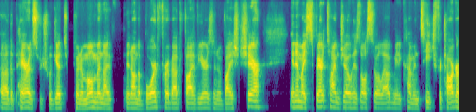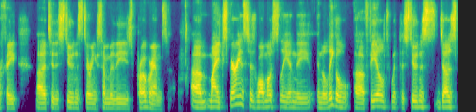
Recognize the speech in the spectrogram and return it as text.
uh, the parents, which we'll get to in a moment. I've been on the board for about five years and a vice chair. And in my spare time, Joe has also allowed me to come and teach photography uh, to the students during some of these programs. Um, my experiences, while mostly in the in the legal uh, field with the students, does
